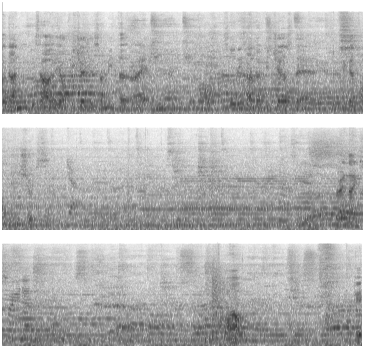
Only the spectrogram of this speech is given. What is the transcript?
Okay, Mandy, well done. These are your pictures you submitted, right? Oh, so these are the pictures that you taken from the shoots. Yeah. Very nice. Very nice. Wow. Okay.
